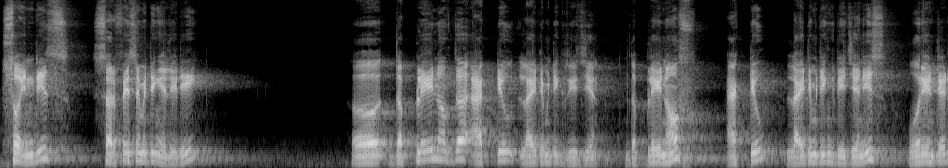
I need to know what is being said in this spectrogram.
So in this surface emitting LED, uh, the plane of the active light emitting region, the plane of active light emitting region is oriented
